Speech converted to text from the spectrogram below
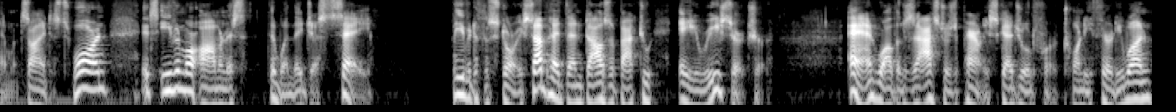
And when scientists warn, it's even more ominous than when they just say. Even if the story subhead then dials it back to a researcher. And while the disaster is apparently scheduled for 2031,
